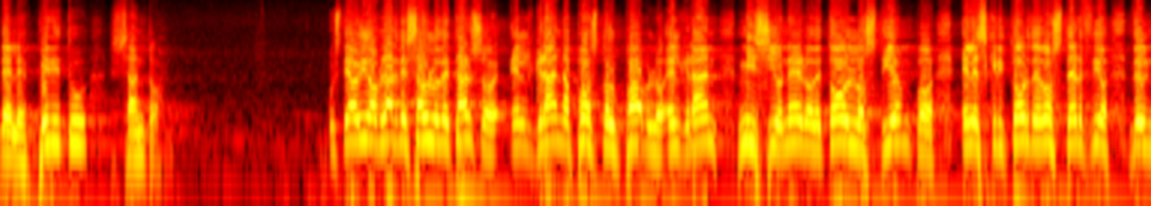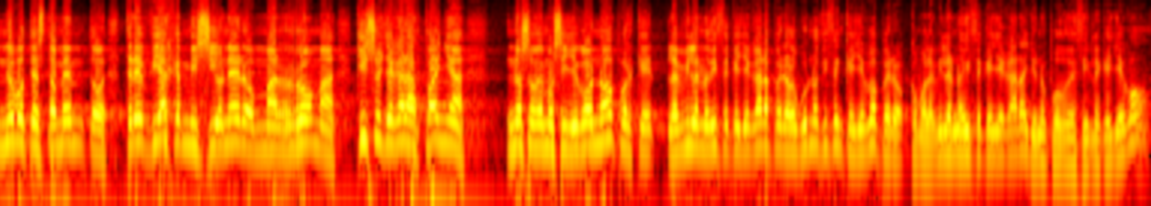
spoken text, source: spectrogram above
del Espíritu Santo. Usted ha oído hablar de Saulo de Tarso, el gran apóstol Pablo, el gran misionero de todos los tiempos, el escritor de dos tercios del Nuevo Testamento, tres viajes misioneros, más Roma, quiso llegar a España. No sabemos si llegó o no, porque la Biblia no dice que llegara, pero algunos dicen que llegó, pero como la Biblia no dice que llegara, yo no puedo decirle que llegó.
